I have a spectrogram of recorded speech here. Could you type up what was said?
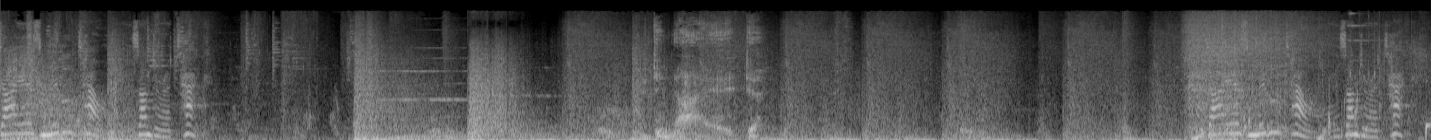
Dire's middle tower is under attack. Is under attack.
